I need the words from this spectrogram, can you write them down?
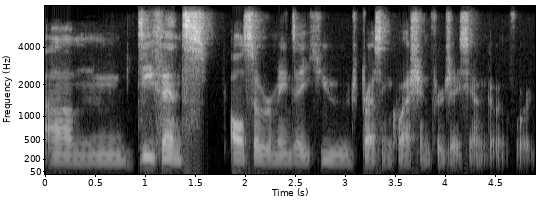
um, defense also remains a huge pressing question for Jace Jung going forward."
